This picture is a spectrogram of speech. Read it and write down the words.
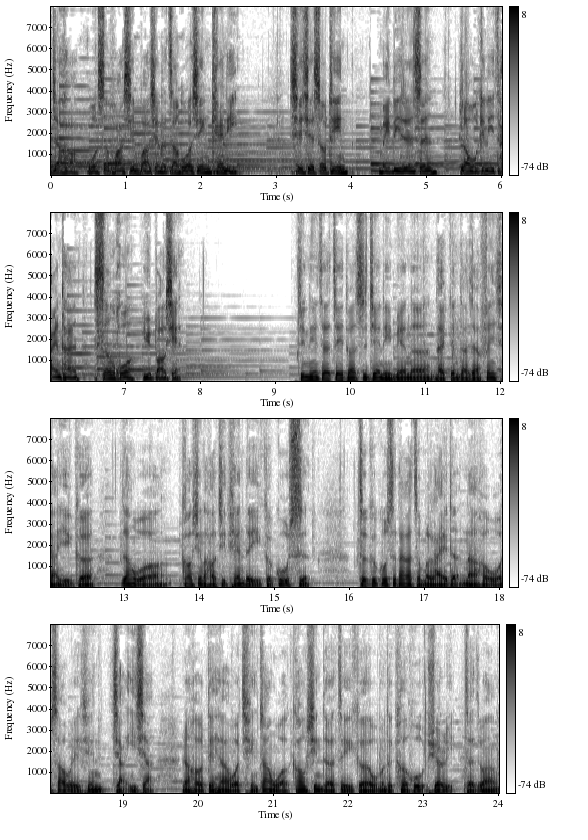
家好，我是华兴保险的张国兴 Kenny，谢谢收听《美丽人生》，让我跟你谈谈生活与保险。今天在这段时间里面呢，来跟大家分享一个让我高兴了好几天的一个故事。这个故事大概怎么来的？然后我稍微先讲一下，然后等一下我请让我高兴的这个我们的客户 Sherry 在这方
